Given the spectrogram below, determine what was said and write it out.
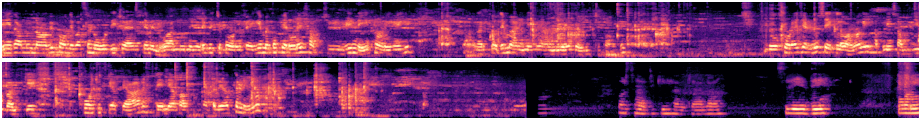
ਨਹੀਂ ਤਾਂ ਆਲੂ ਨਾ ਵੀ ਪਾਉਂਦੇ, ਬਸ ਨੂਰ ਦੀ ਚੋਇਸ ਤੇ ਮੈਨੂੰ ਆਲੂ ਨੇ ਜਿਹੜੇ ਵਿੱਚ ਪਾਉਣੇ ਪੈ ਗਏ, ਮੈਂ ਕਿਹਾ ਫਿਰ ਉਹਨੇ ਸਬਜ਼ੀ ਵੀ ਨਹੀਂ ਖਾਣੀ ਹੈਗੀ, ਤਾਂ ਕਰਕੇ ਉਹਦੇ ਮਾਰੀ ਨੇ ਮੈਂ ਆਲੂ ਜਿਹੜੇ ਦੋ ਵਿੱਚ ਪਾ ਕੇ। ਦੋ ਥੋੜਾ ਜਿਹਾ ਇਹਨੂੰ ਸੇਕ ਲਵਾਵਾਂਗੇ, ਆਪਣੀ ਸਬਜ਼ੀ ਬਣ ਕੇ ਹੋ ਚੁੱਕਿਆ ਤਿਆਰ, ਤੇ ਨੇ ਆਪਾਂ ਕੱਟ ਲਿਆ, ਧਨੀਆ। ਹੋਰ ਸਾਹਿਬ ਕੀ ਹਾਲ ਚਾਲ ਆ? ਸਵੇਰ ਦੇ ਪੌਣੇ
